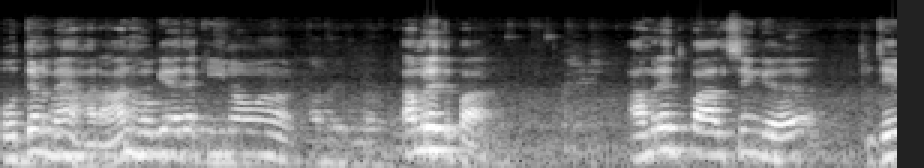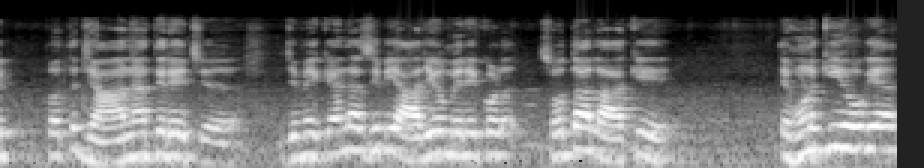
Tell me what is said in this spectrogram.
ਉਦੋਂ ਮੈਂ ਹੈਰਾਨ ਹੋ ਗਿਆ ਇਹਦਾ ਕੀ ਨਾਮ ਆ? ਅੰਮ੍ਰਿਤਪਾਲ। ਅੰਮ੍ਰਿਤਪਾਲ ਸਿੰਘ, ਜੇ ਪੁੱਤ ਜਾਨ ਆ ਤੇਰੇ 'ਚ, ਜਿਵੇਂ ਕਹਿੰਦਾ ਸੀ ਵੀ ਆ ਜਿਓ ਮੇਰੇ ਕੋਲ, ਸੋਧਾ ਲਾ ਕੇ, ਤੇ ਹੁਣ ਕੀ ਹੋ ਗਿਆ?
